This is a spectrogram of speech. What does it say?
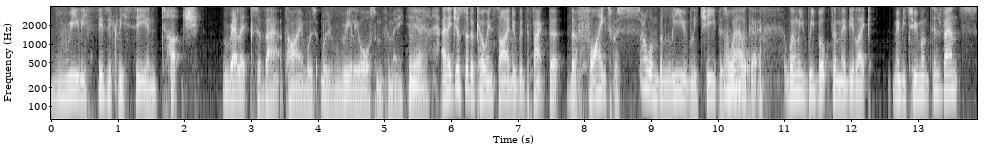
really physically see and touch relics of that time was was really awesome for me. Yeah. And it just sort of coincided with the fact that the flights were so unbelievably cheap as Oh, well. okay. When we, we booked them maybe like maybe two months in advance,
